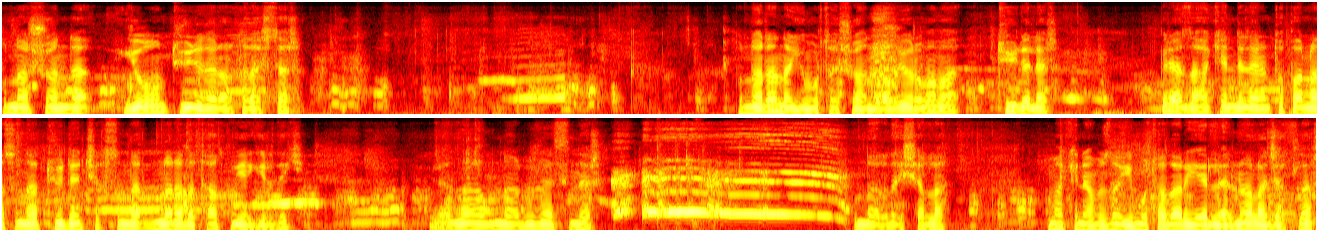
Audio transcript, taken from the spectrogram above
Bunlar şu anda yoğun tüydeler arkadaşlar. Bunlardan da yumurta şu anda alıyorum ama tüydeler. Biraz daha kendilerini toparlasınlar, tüyden çıksınlar. Bunlara da takviye girdik. Biraz daha bunlar düzelsinler. Bunları da inşallah makinamızda yumurtalar yerlerini alacaklar.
